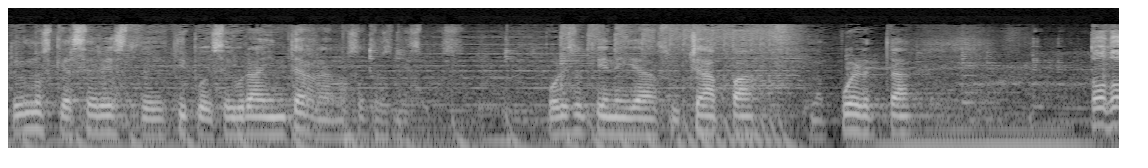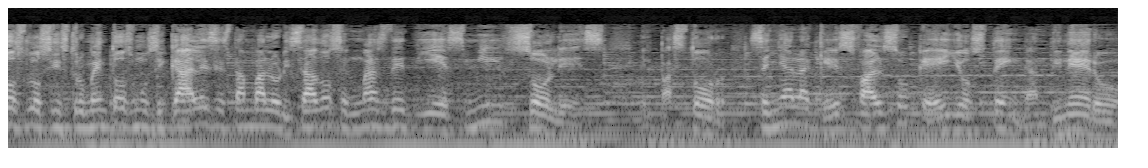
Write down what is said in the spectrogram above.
tuvimos que hacer este tipo de seguridad interna nosotros mismos. Por eso tiene ya su chapa, la puerta. Todos los instrumentos musicales están valorizados en más de 10 mil soles. El pastor señala que es falso que ellos tengan dinero.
